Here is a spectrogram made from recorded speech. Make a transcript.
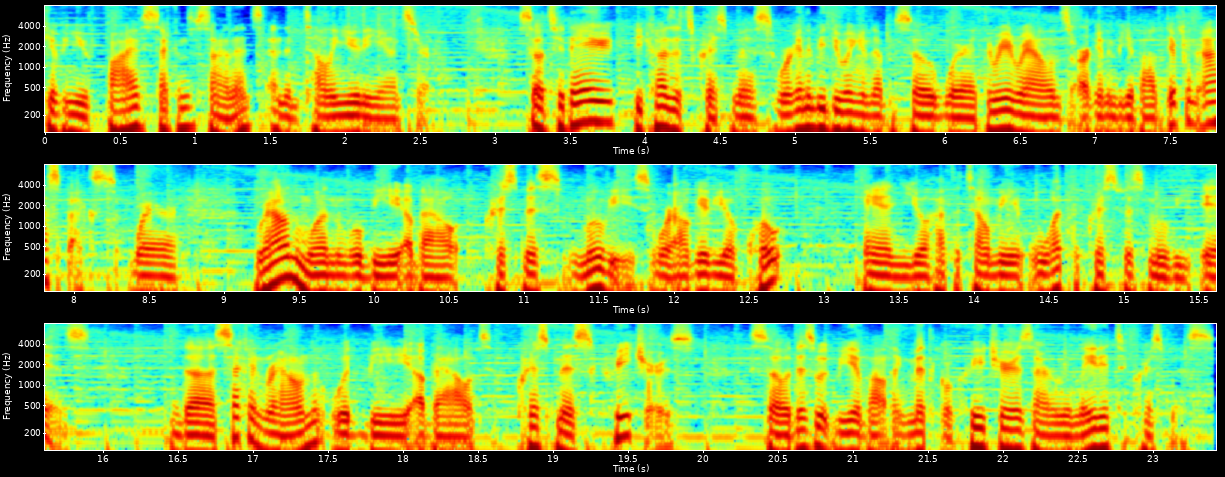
giving you five seconds of silence, and then telling you the answer. So today, because it's Christmas, we're going to be doing an episode where three rounds are going to be about different aspects. Where round one will be about Christmas movies, where I'll give you a quote and you'll have to tell me what the Christmas movie is. The second round would be about Christmas creatures. So this would be about like mythical creatures that are related to Christmas.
